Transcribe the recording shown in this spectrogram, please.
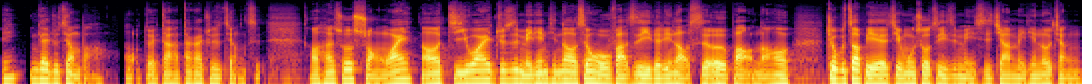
哎，应该就这样吧。哦，对，大大概就是这样子。哦，他说爽歪，然后鸡歪，就是每天听到生活无法自己的林老师恶报，然后就不知道别的节目说自己是美食家，每天都讲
